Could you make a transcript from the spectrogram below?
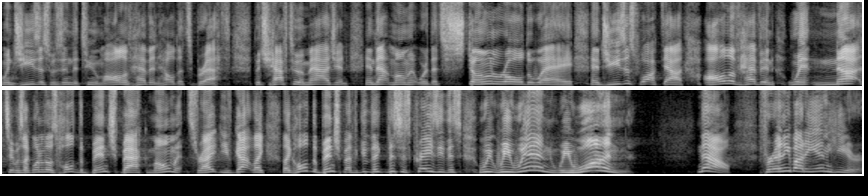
when Jesus was in the tomb, all of heaven held its breath. But you have to imagine in that moment where that stone rolled away and Jesus walked out, all of heaven went nuts. It was like one of those hold the bench back moments, right? You've got like, like hold the bench back. This is crazy. This we, we win. We won. Now, for anybody in here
